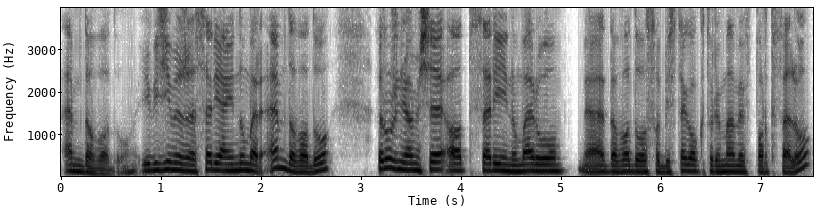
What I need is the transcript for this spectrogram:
M-dowodu. I widzimy, że seria i numer M-dowodu różnią się od serii i numeru e, dowodu osobistego, który mamy w portfelu.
